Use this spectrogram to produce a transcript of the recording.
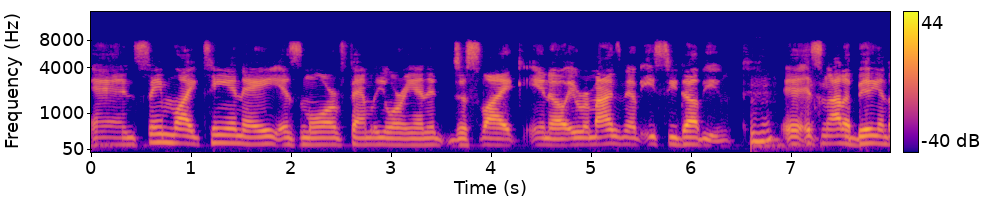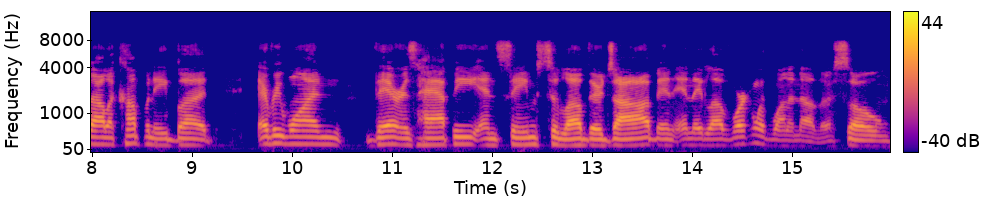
and seem like TNA is more family oriented. Just like you know, it reminds me of ECW. Mm-hmm. It's not a billion dollar company, but everyone there is happy and seems to love their job and, and they love working with one another. So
